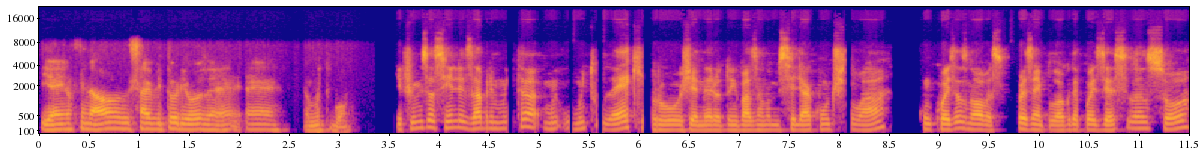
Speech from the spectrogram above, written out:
e aí no final sai vitorioso. É, é, é muito bom. E filmes assim, eles abrem muita, muito leque pro gênero do invasão domiciliar continuar com coisas novas. Por exemplo, logo depois desse lançou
